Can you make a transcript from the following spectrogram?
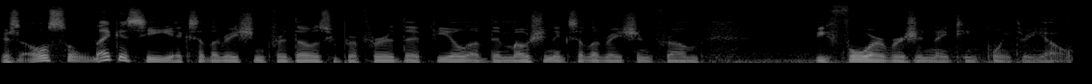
There's also legacy acceleration for those who prefer the feel of the motion acceleration from before version 19.30.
